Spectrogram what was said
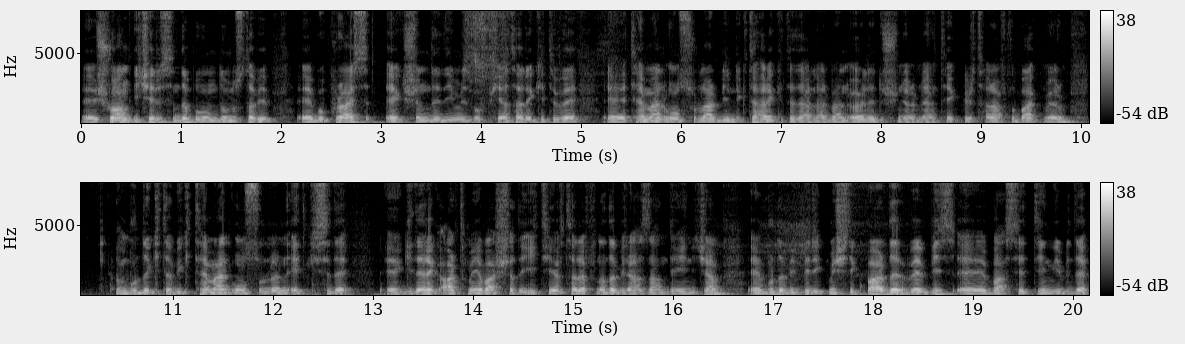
E, şu an içerisinde bulunduğumuz tabi e, bu price action dediğimiz bu fiyat hareketi ve e, temel unsurlar birlikte hareket ederler. Ben öyle düşünüyorum yani tek bir taraflı bakmıyorum. Buradaki tabii ki temel unsurların etkisi de e, giderek artmaya başladı. ETF tarafına da birazdan değineceğim. E, burada bir birikmişlik vardı ve biz e, bahsettiğin gibi de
